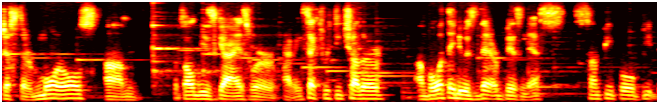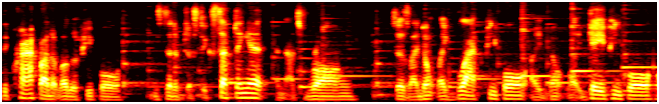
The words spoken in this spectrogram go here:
just their morals. Um, with all these guys were having sex with each other, um, but what they do is their business. Some people beat the crap out of other people instead of just accepting it, and that's wrong. It says, I don't like black people, I don't like gay people,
